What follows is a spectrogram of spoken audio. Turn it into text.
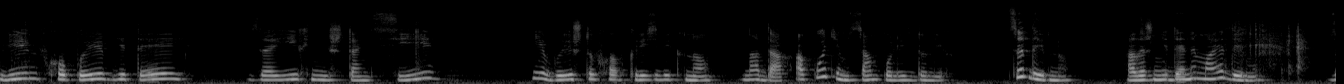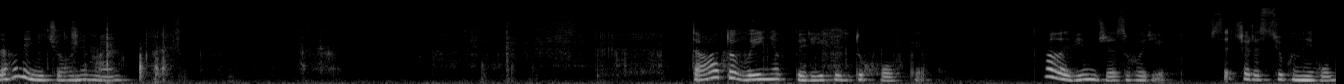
Він вхопив дітей за їхні штанці і виштовхав крізь вікно на дах, а потім сам поліз до них. Це дивно, але ж ніде немає диму. Взагалі нічого немає. Тато вийняв пиріг із духовки, але він вже згорів. Все через цю книгу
